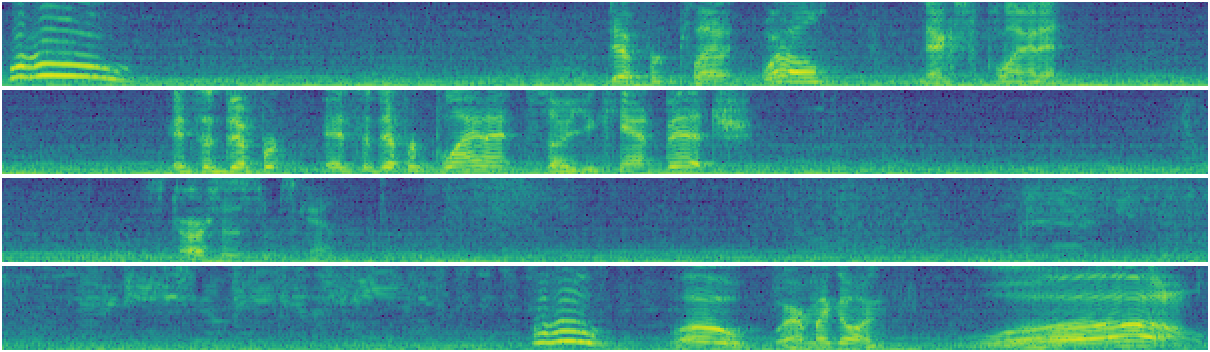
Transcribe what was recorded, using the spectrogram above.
Woohoo! Different planet. Well, next planet. It's a different it's a different planet, so you can't bitch. Star system scan. Where am I going? Whoa!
